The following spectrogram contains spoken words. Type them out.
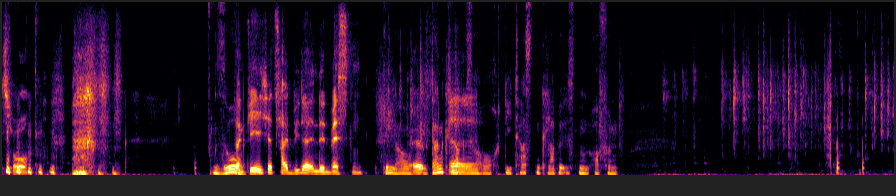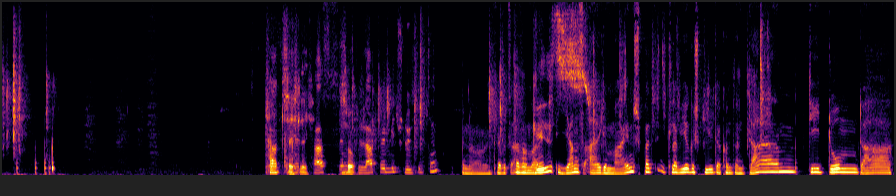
So, So. dann gehe ich jetzt halt wieder in den Westen. Genau, Äh, dann klappt's äh, auch. Die Tastenklappe ist nun offen. Tatsächlich. So. Tastenklappe mit Schlüsselchen. Genau, ich habe jetzt einfach mal Gis- ganz allgemein Klavier gespielt. Da kommt dann Dam, die Dumm, da,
